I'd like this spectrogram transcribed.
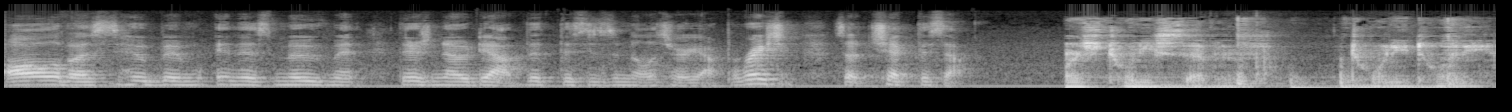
all of us who've been in this movement. There's no doubt that this is a military operation. So check this out. March 27th, 2020.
